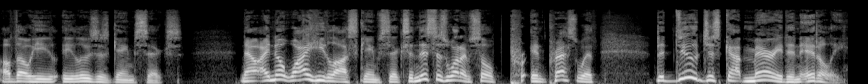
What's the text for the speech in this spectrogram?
Although he he loses game 6. Now, I know why he lost game 6, and this is what I'm so pr- impressed with. The dude just got married in Italy.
